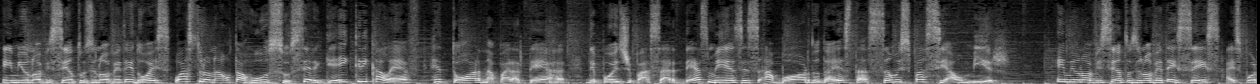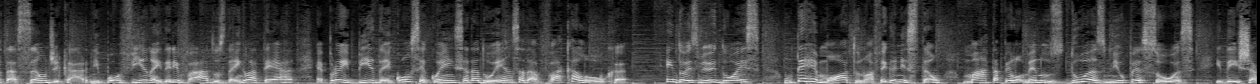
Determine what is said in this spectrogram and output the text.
Em 1992, o astronauta russo Sergei Krikalev retorna para a Terra depois de passar 10 meses a bordo da Estação Espacial Mir. Em 1996, a exportação de carne bovina e derivados da Inglaterra é proibida em consequência da doença da vaca louca. Em 2002, um terremoto no Afeganistão mata pelo menos 2 mil pessoas e deixa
